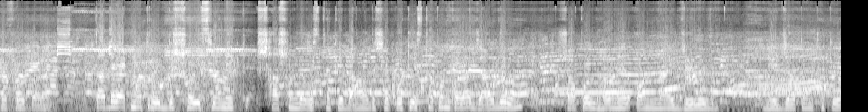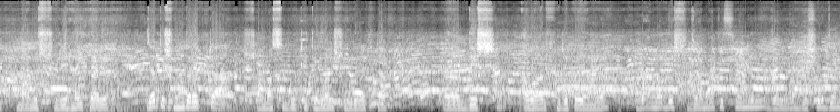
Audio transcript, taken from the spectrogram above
সফল করা। তাদের একমাত্র উদ্দেশ্য ইসলামিক শাসন ব্যবস্থাকে বাংলাদেশে প্রতিস্থাপন করা, যার দরুন সকল ধরনের অন্যায়, জুলুম, নির্যাতন থেকে মানুষ রেহাই পায়। যাতে সুন্দর একটা সমাজ গঠিত হয়, সুন্দর একটা দেশ আবার ফিরে পাই আমরা। বাংলাদেশ জামাত ইসলামী যেমন দেশের জন্য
